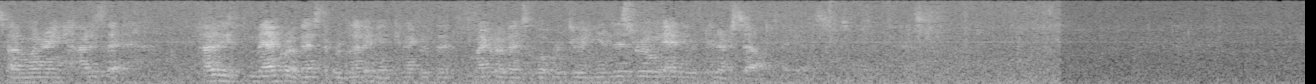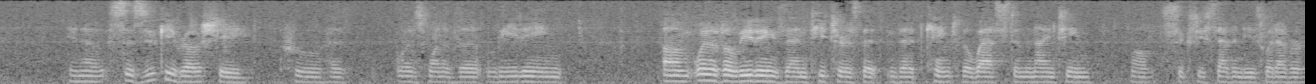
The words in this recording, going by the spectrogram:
So I'm wondering, how does that, how do these macro events that we're living in connect with the micro events of what we're doing in this room and within ourselves? You know, Suzuki Roshi, who has, was one of the leading um, one of the leading Zen teachers that, that came to the West in the 19, well, 60s, 70s, whatever.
